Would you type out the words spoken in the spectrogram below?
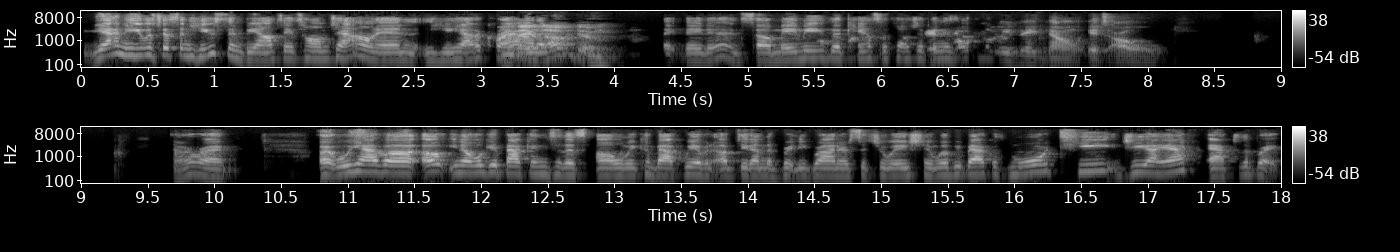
yeah, and he was just in Houston, Beyonce's hometown, and he had a crowd. And they loved him. They, they, did. So maybe the cancel culture thing is. Hopefully they don't. It's old. All right. All right, we have a, oh, you know, we'll get back into this uh, when we come back. We have an update on the Brittney Griner situation. We'll be back with more TGIF after the break.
